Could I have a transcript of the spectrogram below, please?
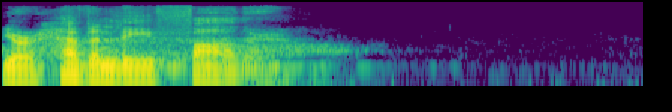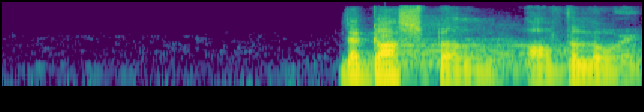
your heavenly Father. The Gospel of the Lord.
